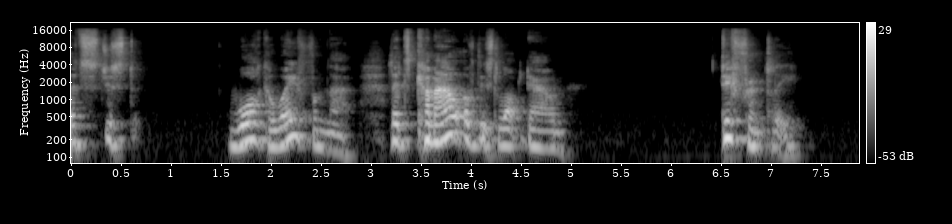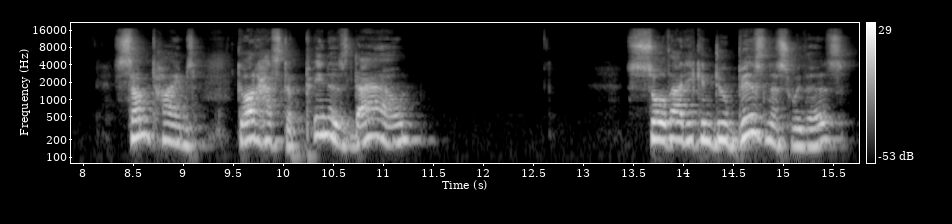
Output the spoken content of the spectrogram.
Let's just walk away from that. Let's come out of this lockdown differently. Sometimes God has to pin us down so that He can do business with us,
